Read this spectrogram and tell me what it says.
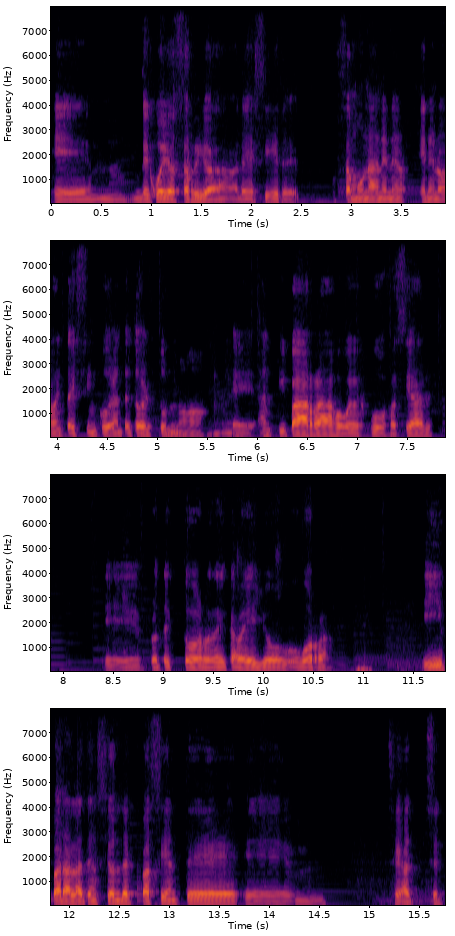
eh, de cuello hacia arriba, es decir, usamos una N 95 durante todo el turno, eh, antiparras o escudo facial, eh, protector de cabello o gorra. Y para la atención del paciente se,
